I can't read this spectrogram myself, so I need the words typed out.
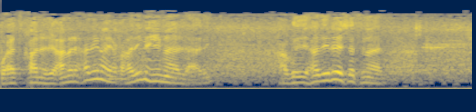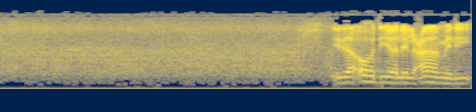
وإتقانه لعمله هذه ما يقع هذه ما هي مال هذه. أقول هذه ليست مال. إذا أهدي للعامل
